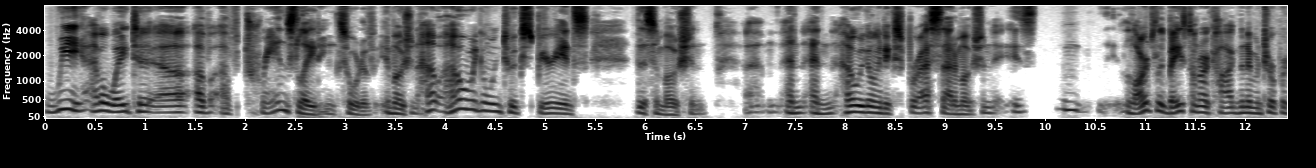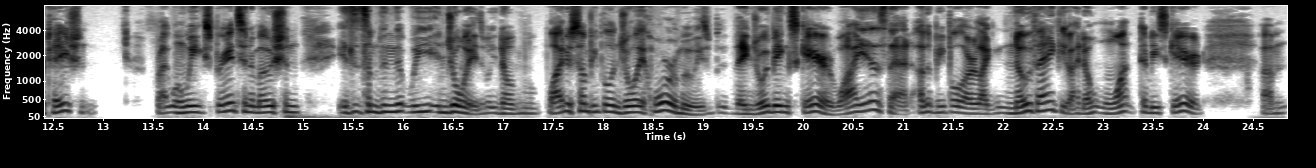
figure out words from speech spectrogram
we have a way to uh, of of translating sort of emotion. How how are we going to experience this emotion, um, and and how are we going to express that emotion is largely based on our cognitive interpretation. Right? When we experience an emotion, is it something that we enjoy? You know, why do some people enjoy horror movies? They enjoy being scared. Why is that? Other people are like, no, thank you. I don't want to be scared. Um,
